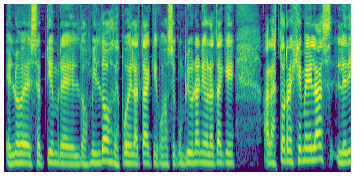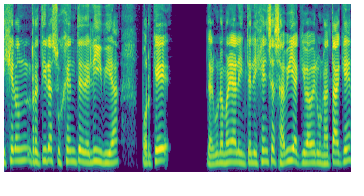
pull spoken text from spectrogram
el 9 de septiembre del 2002, después del ataque, cuando se cumplió un año del ataque a las Torres Gemelas, le dijeron retira a su gente de Libia porque de alguna manera la inteligencia sabía que iba a haber un ataque.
